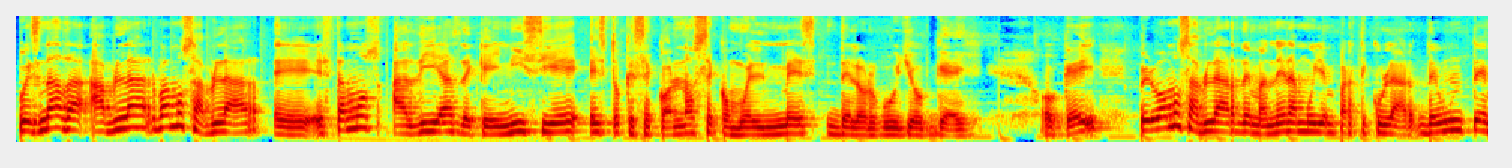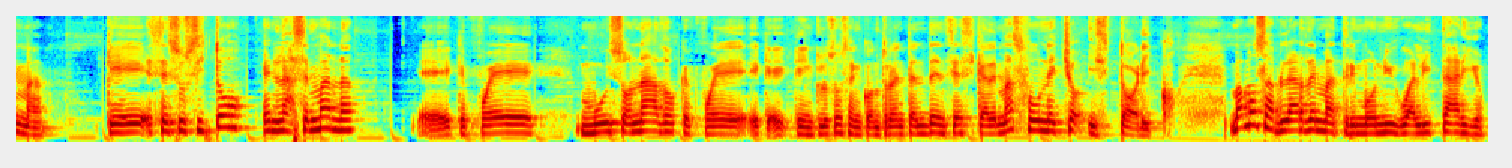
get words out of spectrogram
pues nada, hablar, vamos a hablar. eh, estamos a días de que inicie esto que se conoce como el mes del orgullo gay. ¿Ok? Pero vamos a hablar de manera muy en particular de un tema que se suscitó en la semana, eh, que fue muy sonado, que fue que, que incluso se encontró en tendencias y que además fue un hecho histórico. Vamos a hablar de matrimonio igualitario,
